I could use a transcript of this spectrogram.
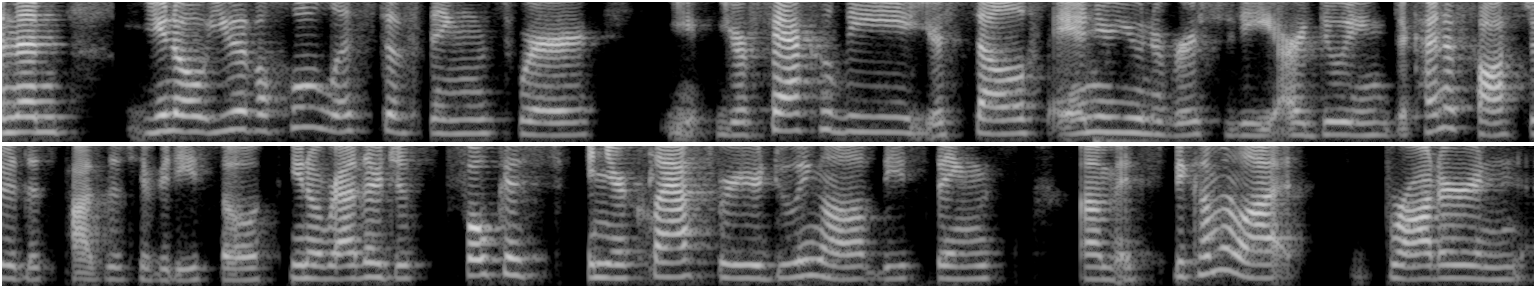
And then, you know, you have a whole list of things where your faculty, yourself, and your university are doing to kind of foster this positivity. So, you know, rather just focused in your class where you're doing all of these things, um, it's become a lot broader and,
